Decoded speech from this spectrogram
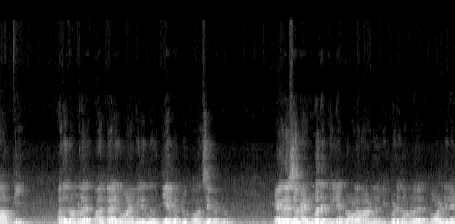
ആർത്തി അത് നമ്മൾ താൽക്കാലികമായെങ്കിലും നിർത്തിയേ പറ്റൂ കുറച്ചേ പറ്റുള്ളൂ ഏകദേശം എൺപത് ബില്യൺ ഡോളറാണ് ഇപ്പോഴും നമ്മൾ ഗോൾഡിന്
